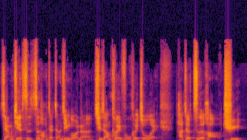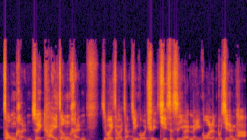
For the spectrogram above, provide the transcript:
蒋介石只好叫蒋经国呢去当退辅会主委，他就只好去中横，所以开中横，就为什么蒋经国去？其实是因为美国人不信任他，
